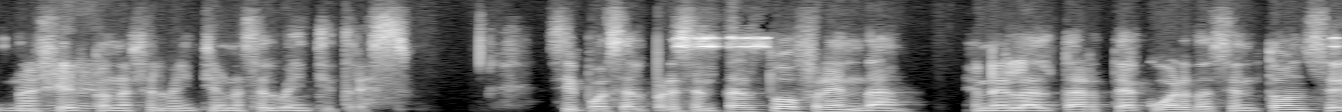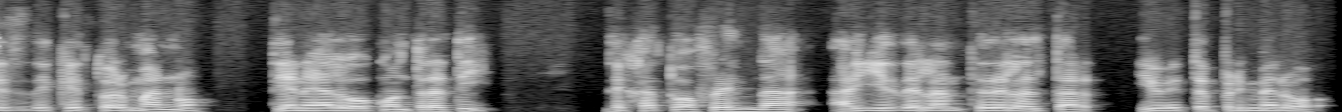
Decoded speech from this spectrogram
no es cierto, no es el 21, es el 23. Si pues al presentar tu ofrenda en el altar te acuerdas entonces de que tu hermano tiene algo contra ti, deja tu ofrenda allí delante del altar y vete primero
